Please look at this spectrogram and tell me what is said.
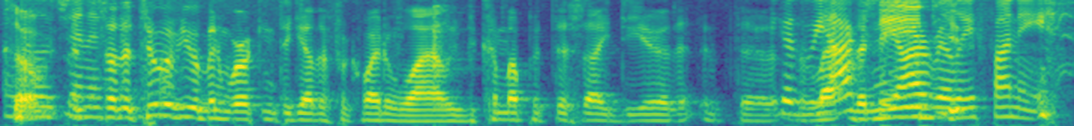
A So, little so the two of you have been working together for quite a while. You've come up with this idea that the because the we la- the actually are need- you- really funny.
